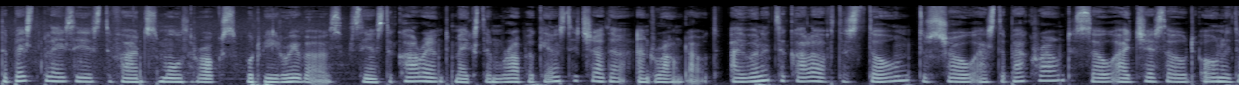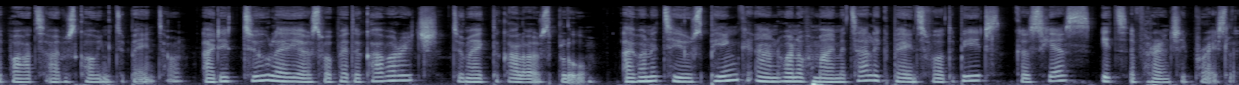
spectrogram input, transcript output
The best places to find smooth rocks would be rivers, since the current makes them rub against each other and round out. I wanted the color of the stone to show as the background, so I gessoed only the parts I was going to paint on. I did two layers for better coverage to make the colors bloom. I wanted to use pink and one of my metallic paints for the beads, cause yes, it's a friendship bracelet.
